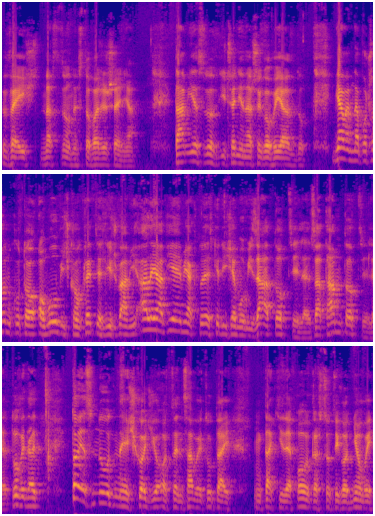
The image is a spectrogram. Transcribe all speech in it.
wejść na stronę stowarzyszenia. Tam jest rozliczenie naszego wyjazdu. Miałem na początku to omówić konkretnie z liczbami, ale ja wiem, jak to jest, kiedy się mówi za to tyle, za tamto tyle, tu wydać. To jest nudne, jeśli chodzi o ten cały tutaj taki reportaż cotygodniowy.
